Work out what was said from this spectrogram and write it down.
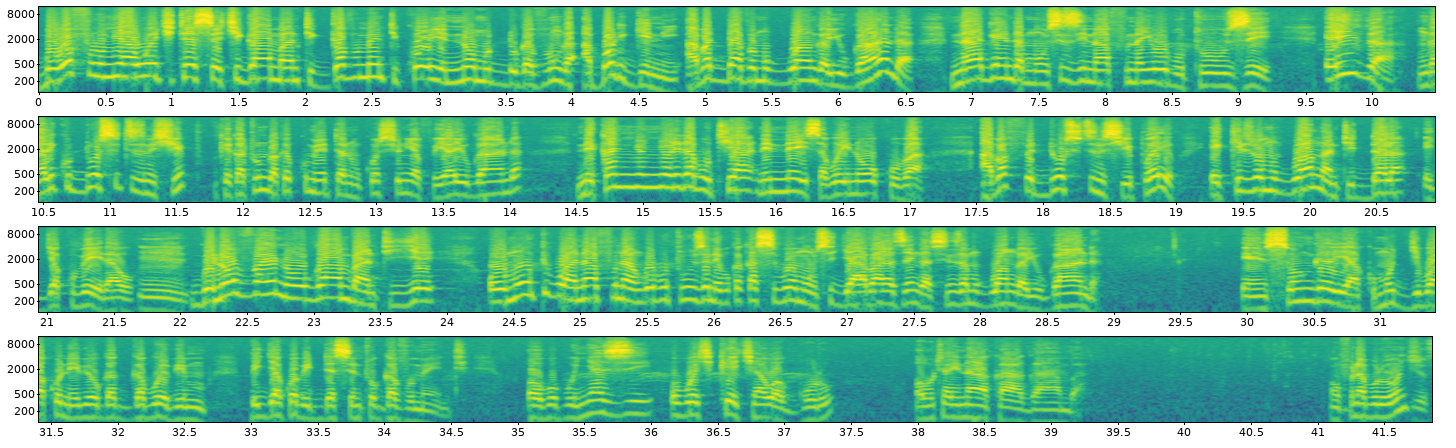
Bwe bafulumyawo ekiteeso ekigamba nti gavumenti kweyo yenna omuddugavu nga aborigeni abadde ava mu ggwanga uganda n'agenda mu nsi zinaafunayo obutuuze either ng'ali ku dual citizenship ke katundu ak'ekkumi n'ettaano mu constitution yaffe eya uganda ne kannyonnyolera butya nenneeyisa bw'erina okuba abaffe dual citizenship eyo ekkirizwa mu ggwanga nti ddala ejja kubeerawo Mm. gwe n'ovaayo n'ogamba nti ye omuntu bw'anaafunanga obutuuze ne bukakasibwe mu nsi gy'abalaze nga asinza mu ggwanga uganda ensonga eyo yakumugibwako n'ebyogaggabu ebimu bijja kuba bidda central government. Obwo bunyazi obw'ekika ekyawaggulu obutalina akaagamba. Onfuna bulungi?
